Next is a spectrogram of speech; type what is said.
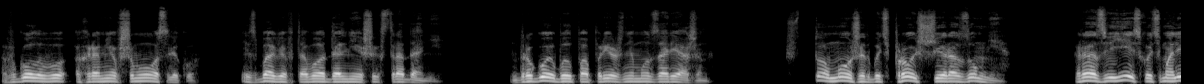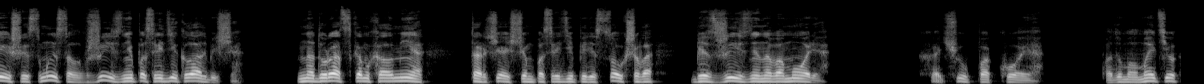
в голову охромевшему ослику, избавив того от дальнейших страданий. Другой был по-прежнему заряжен. Что может быть проще и разумнее? Разве есть хоть малейший смысл в жизни посреди кладбища? На дурацком холме, торчащем посреди пересохшего, безжизненного моря. «Хочу покоя», — подумал Мэтью,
